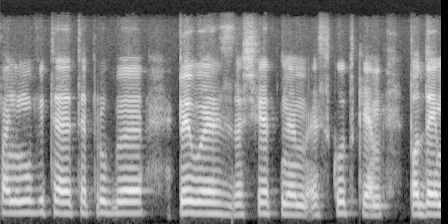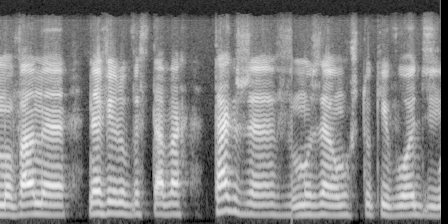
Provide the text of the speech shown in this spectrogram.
pani mówi, te, te próby były ze świetnym skutkiem podejmowane na wielu wystawach Także w Muzeum Sztuki w Łodzi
